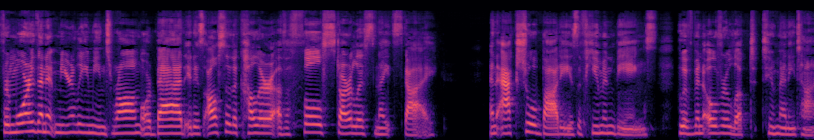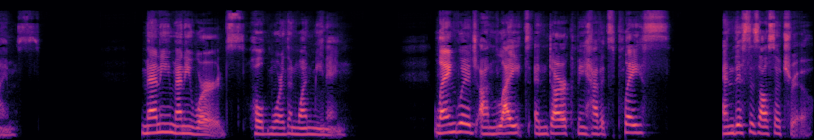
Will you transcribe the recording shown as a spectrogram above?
For more than it merely means wrong or bad, it is also the color of a full starless night sky and actual bodies of human beings who have been overlooked too many times. Many, many words hold more than one meaning. Language on light and dark may have its place, and this is also true.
